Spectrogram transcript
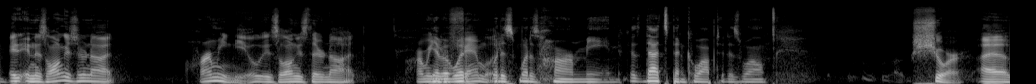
Mhm. And, and as long as they're not harming you, as long as they're not harming yeah, your what, family, what does what does harm mean? Because that's been co-opted as well. Sure. Uh,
